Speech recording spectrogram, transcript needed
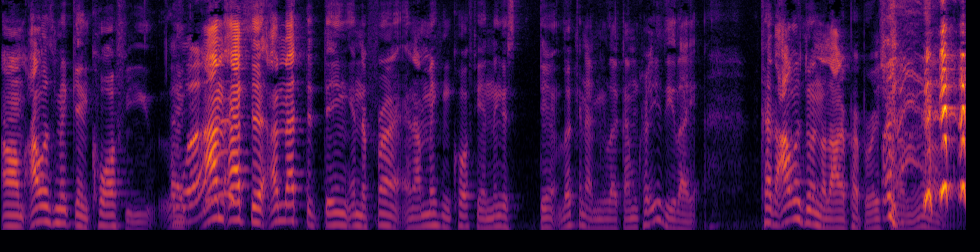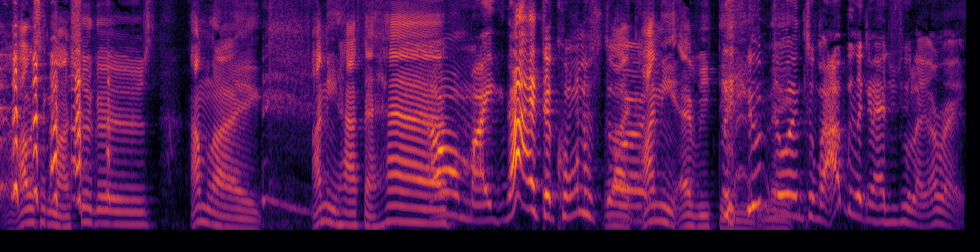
um, I was making coffee. Like, I'm at the I'm at the thing in the front, and I'm making coffee, and niggas looking at me like I'm crazy. Like, cause I was doing a lot of preparation. like, you know, I was taking my sugars. I'm like, I need half and half. Oh my! Not at the corner store. Like I need everything. you like- doing too much. I'll be looking at you too. Like, all right.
